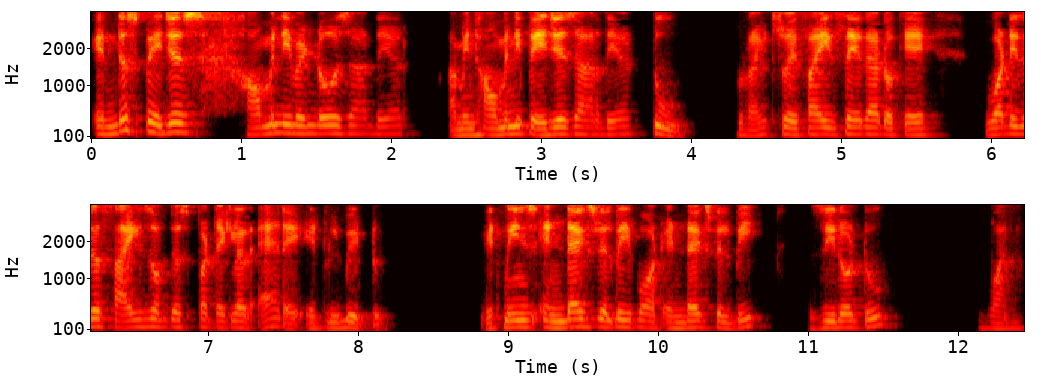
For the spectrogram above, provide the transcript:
in this pages, how many windows are there? I mean, how many pages are there? Two, right? So if I say that, okay, what is the size of this particular array? It will be two. It means index will be what? Index will be zero to one.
